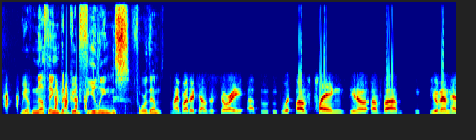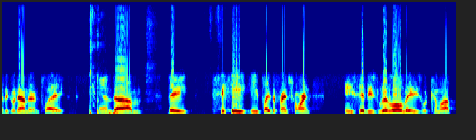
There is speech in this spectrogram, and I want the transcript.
we have nothing but good feelings for them. My brother tells a story of, of playing, you know, of uh, U of M had to go down there and play. and um, they, he, he played the French horn. And he said these little old ladies would come up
